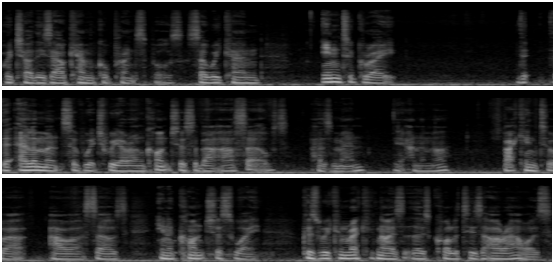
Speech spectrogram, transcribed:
which are these alchemical principles. So we can integrate the, elements of which we are unconscious about ourselves as men, the anima, back into our, ourselves in a conscious way, because we can recognize that those qualities are ours.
